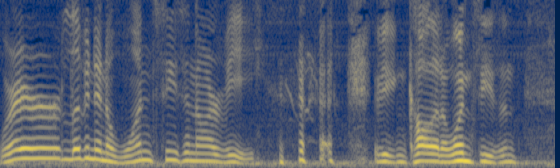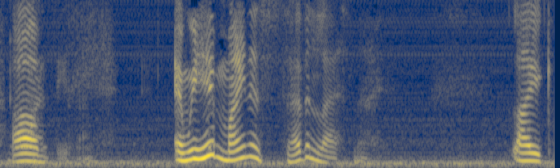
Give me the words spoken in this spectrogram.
we're living in a one season RV, if you can call it a one season. Um, One season. and we hit minus seven last night. Like,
